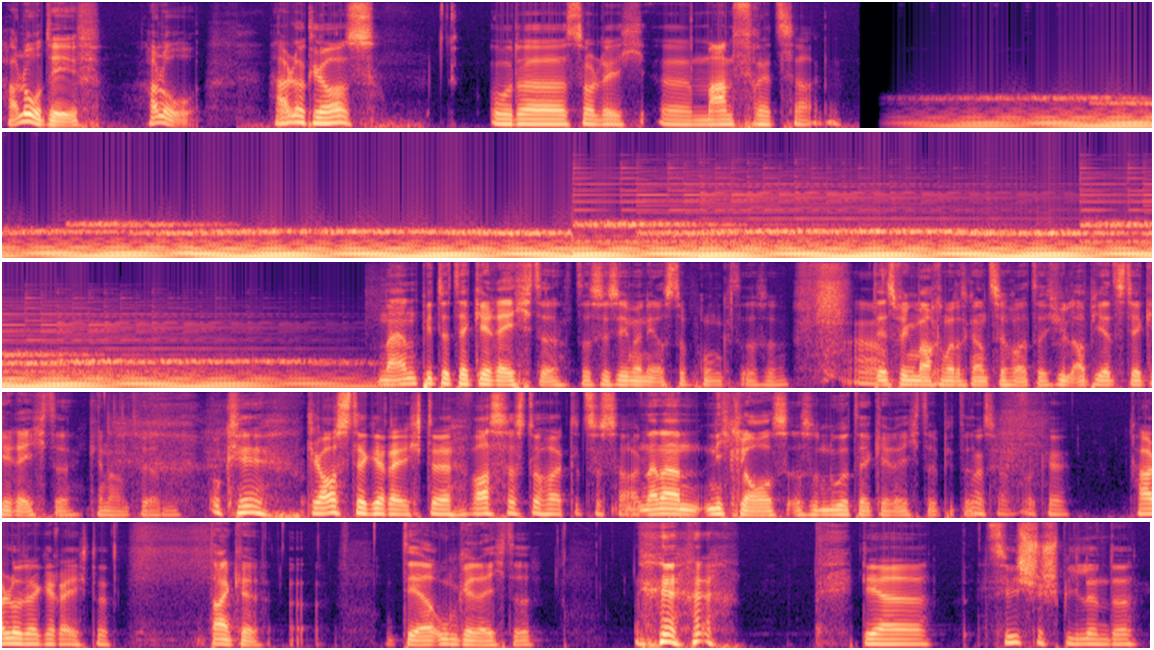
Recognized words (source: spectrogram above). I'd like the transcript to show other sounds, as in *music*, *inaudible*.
Hallo Dave. Hallo. Hallo Klaus. Oder soll ich äh, Manfred sagen? Nein, bitte der Gerechte. Das ist eh mein erster Punkt. Also Ah, deswegen machen wir das Ganze heute. Ich will ab jetzt der Gerechte genannt werden. Okay, Klaus der Gerechte, was hast du heute zu sagen? Nein, nein, nicht Klaus, also nur der Gerechte, bitte. Also, okay. Hallo der Gerechte. Danke. Der Ungerechte. *laughs* Der Zwischenspielende.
